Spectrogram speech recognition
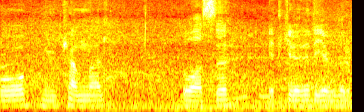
bu mükemmel doğası etkiledi diyebilirim.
